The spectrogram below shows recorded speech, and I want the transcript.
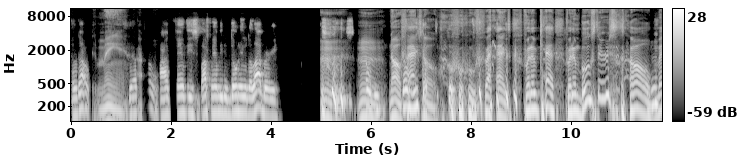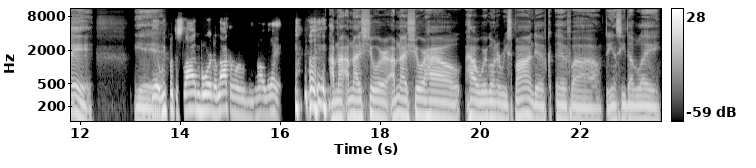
No doubt, man. Yeah, my family, my family donated a library. Mm, mm. No, facts though. facts for them cat for them boosters. Oh mm-hmm. man, yeah. Yeah, we put the sliding board in the locker room and all of that. I'm not. I'm not sure. I'm not sure how how we're going to respond if if uh, the NCAA,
